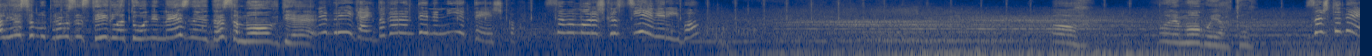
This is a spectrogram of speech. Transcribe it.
ali ja sam upravo sam stigla tu. Oni ne znaju da sam ovdje. Ne brigaj, do karantene nije teško. Samo moraš kroz cijevi, ribo. Oh, o, ne mogu ja to. Zašto ne?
